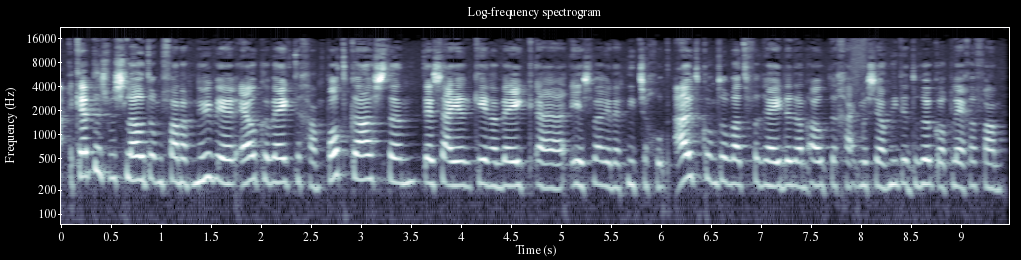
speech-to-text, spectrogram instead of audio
Nou, ik heb dus besloten om vanaf nu weer elke week te gaan podcasten. Tenzij er een keer een week uh, is waarin het niet zo goed uitkomt, om wat voor reden dan ook. Dan ga ik mezelf niet de druk opleggen van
